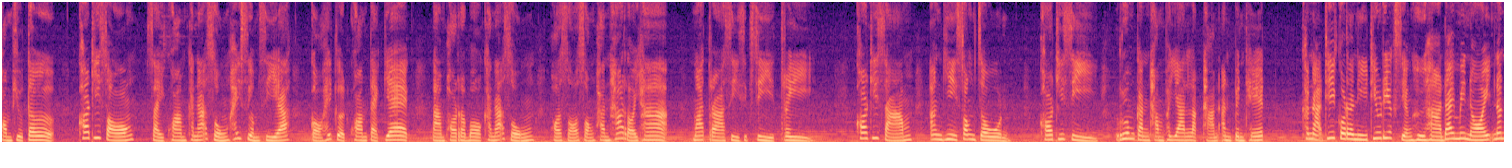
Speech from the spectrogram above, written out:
คอมพิวเตอร์ ข้อที่ 2 ใส่ความคณะสงฆ์ให้เสื่อมเสีย ก่อให้เกิดความแตกแยก ตามพรบคณะสงฆ์พศ 2505 มาตรา 44 ตรี ข้อที่ 3 อ้างยี่ซ่องโจร ข้อทีสี่ 4 ร่วมกันทำพยานหลักฐานอันเป็นเท็จ ขณะที่กรณีที่เรียกเสียงฮือฮาได้ไม่น้อยนั่น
